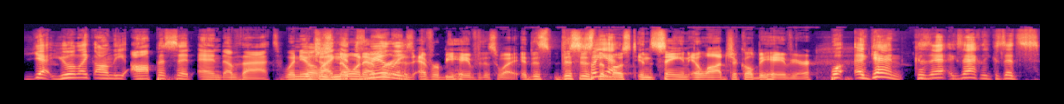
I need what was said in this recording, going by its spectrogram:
yeah, you're like on the opposite end of that when you're Which like, no one ever really, has ever behaved this way. This this is But the yeah. most insane, illogical behavior. Well, again, because exactly because it's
